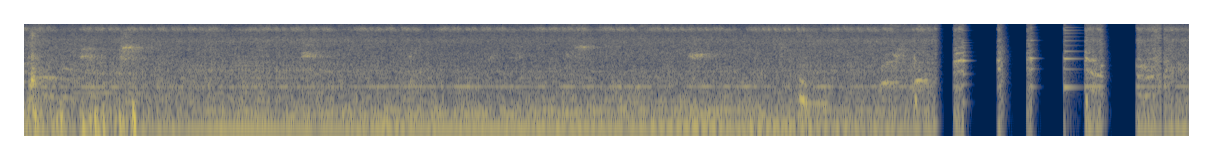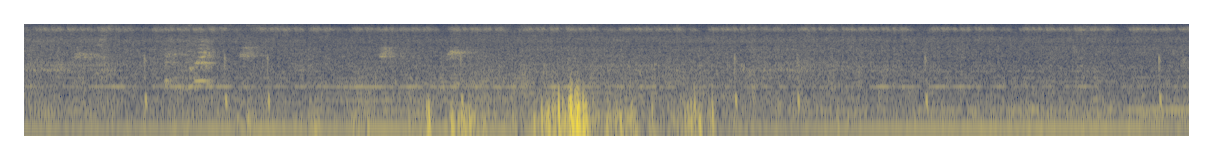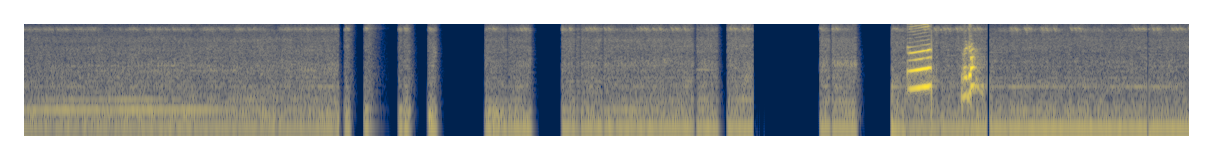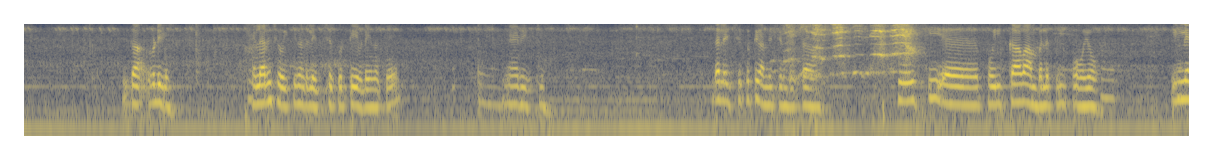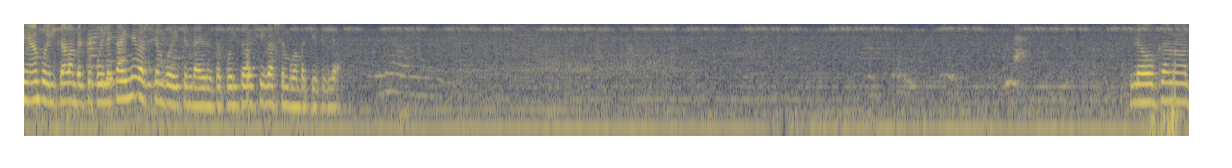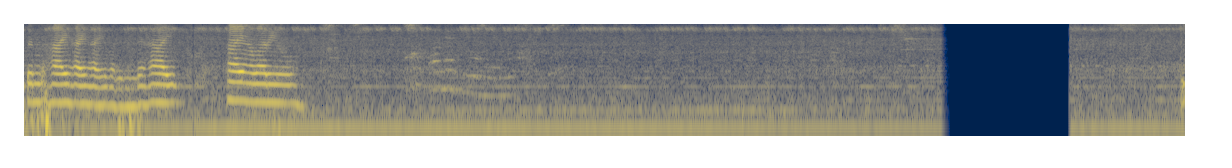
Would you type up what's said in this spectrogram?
ഇവിടെ ഇതാ ഇവിടെ എല്ലാവരും ചോദിക്കുന്നുണ്ട് ലച്ചക്കുട്ടി എവിടെ നിന്നൊക്കെ. നേരെ ഇരിക്കും. ഇതാ ലച്ചക്കുട്ടി വന്നിട്ടുണ്ട് കേട്ടോ. ചേച്ചി പൊയിൽക്കാവ് അമ്പലത്തിൽ പോയോ? ഇല്ല ഞാൻ പൊയിൽക്കാവ് അമ്പലത്തിൽ പോയില്ല. കഴിഞ്ഞ വർഷം പോയിട്ടുണ്ടായിരുന്നു കേട്ടോ. പൊയിൽക്കാവ് ഈ വർഷം പോകാൻ പറ്റിയിട്ടില്ല. ലോകനാഥൻ ഹായ് ഹായ് ഹായ് പറയുന്നുണ്ട്. Hi. Hi how are you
